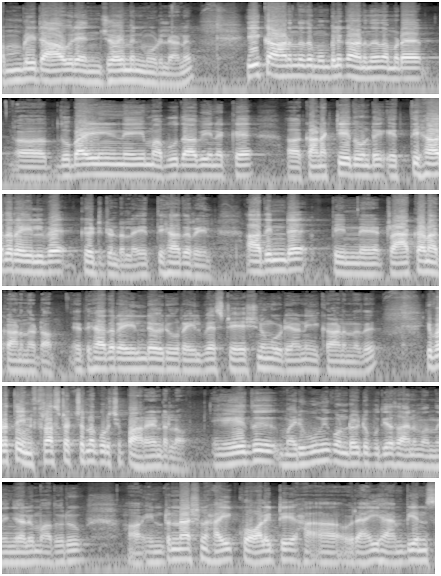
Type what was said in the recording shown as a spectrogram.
കംപ്ലീറ്റ് ആ ഒരു എൻജോയ്മെന്റ് മൂഡിലാണ് ഈ കാണുന്നത് മുമ്പിൽ കാണുന്നത് നമ്മുടെ ദുബായിനെയും അബുദാബിനെയൊക്കെ കണക്ട് ചെയ്തുകൊണ്ട് എത്തിഹാദ് റെയിൽവേ കേട്ടിട്ടുണ്ടല്ലോ എത്തിഹാദ് റെയിൽ. അതിന്റെ പിന്നെ ട്രാക്കാണ് ആ കാണുന്നത് കേട്ടോ. എത്തിഹാദ് റെയിലിന്റെ ഒരു റെയിൽവേ സ്റ്റേഷനും കൂടിയാണ് ഈ കാണുന്നത്. ഇവിടുത്തെ ഇൻഫ്രാസ്ട്രക്ചറിനെ കുറിച്ച് പറയണ്ടല്ലോ. ഏത് മരുഭൂമി കൊണ്ടുപോയിട്ട് പുതിയ സാധനം വന്നു കഴിഞ്ഞാലും അതൊരു ഇന്റർനാഷണൽ ഹൈ ക്വാളിറ്റി ഒരു ഹൈ ആംബിയൻസ്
